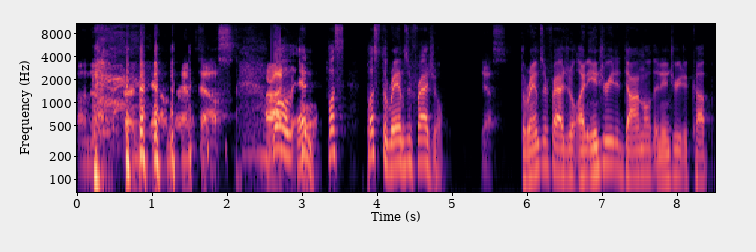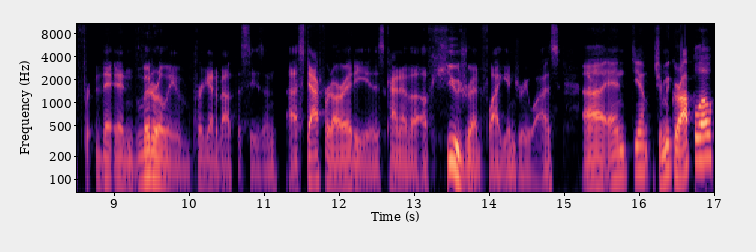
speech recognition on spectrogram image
on uh, Rams house. All right. well, and cool. plus, plus the Rams are fragile. yes, The Rams are fragile. An injury to Donald, an injury to Kupp, for, the, and literally forget about the season. Uh, Stafford already is kind of a, a huge red flag injury wise. Uh, and you know, Jimmy Garoppolo.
